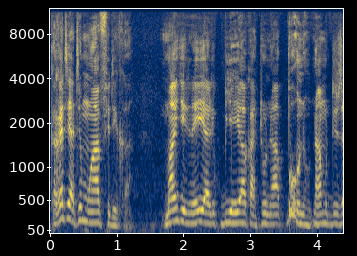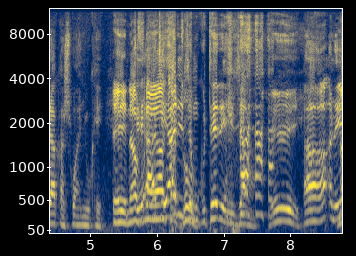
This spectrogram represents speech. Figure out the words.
kakati ate mu afirika manjeeri naye yali kubyeyo akatona bono namudiza akaswanyuke. Eh, yalize mu kutereeza Eh. Ah, naye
